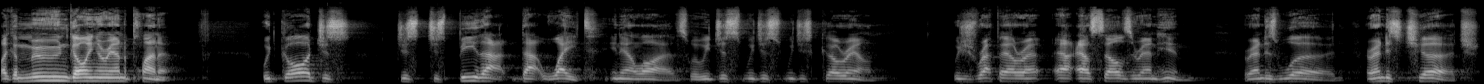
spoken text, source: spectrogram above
like a moon going around a planet? Would God just just just be that that weight in our lives where we just we just we just go around we just wrap our, our, ourselves around him around his word around his church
